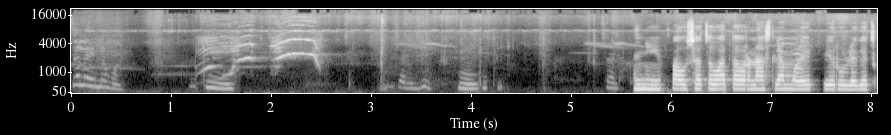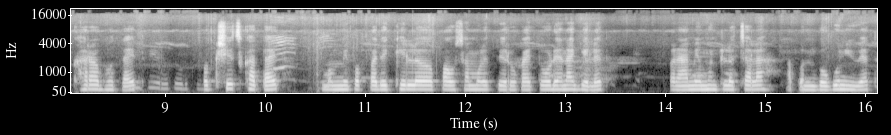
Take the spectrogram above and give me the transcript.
चल ना मग. आणि पावसाचं वातावरण असल्यामुळे पेरू लगेच खराब होत आहेत. पक्षीच खात आहेत. मम्मी पप्पा देखील पावसामुळे पेरू काय तोडेना गेलेत. पण आम्ही म्हटलं चला आपण बघून येऊयात.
